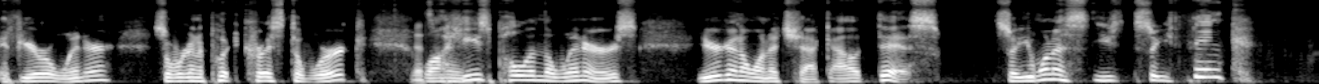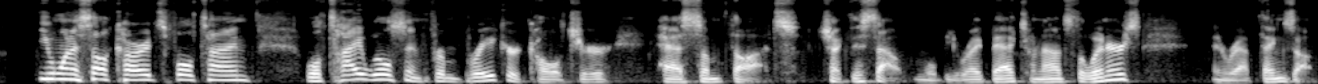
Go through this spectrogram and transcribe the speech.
if you're a winner. So we're going to put Chris to work. That's While me. he's pulling the winners, you're going to want to check out this. So you want to you so you think you want to sell cards full time? Well, Ty Wilson from Breaker Culture has some thoughts. Check this out. And we'll be right back to announce the winners and wrap things up.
